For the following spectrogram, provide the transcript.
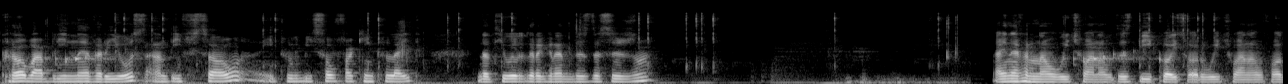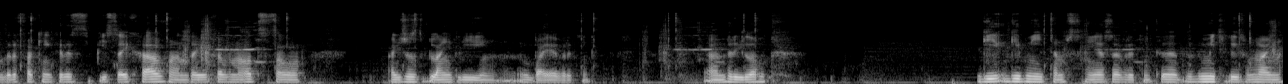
probably never use, and if so, it will be so fucking late that you will regret this decision. I never know which one of these decoys or which one of other fucking recipes I have, and I have not, so I just blindly buy everything and reload. Give, give me items. Yes, everything. Uh, the meat is mine.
